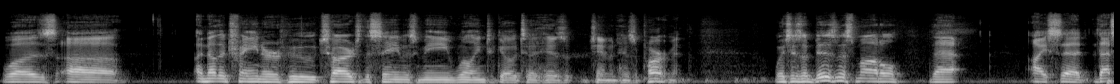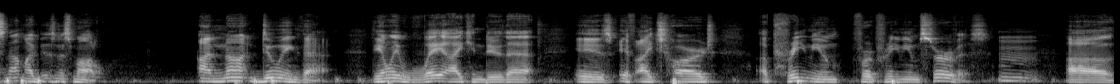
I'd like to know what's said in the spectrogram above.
was uh, another trainer who charged the same as me, willing to go to his gym in his apartment, which is a business model that I said, that's not my business model. I'm not doing that. The only way I can do that is if I charge a premium for a premium service. Uh,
